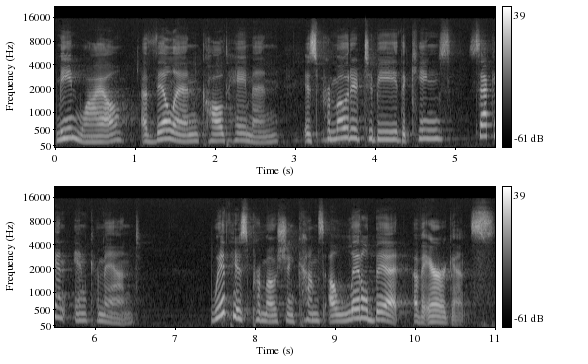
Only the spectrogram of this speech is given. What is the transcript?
Meanwhile, a villain called Haman is promoted to be the king's second in command. With his promotion comes a little bit of arrogance.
